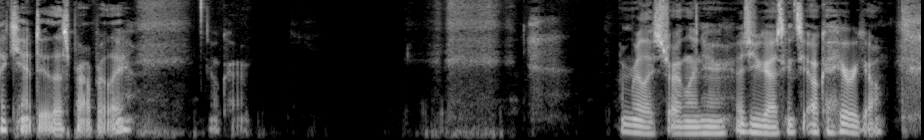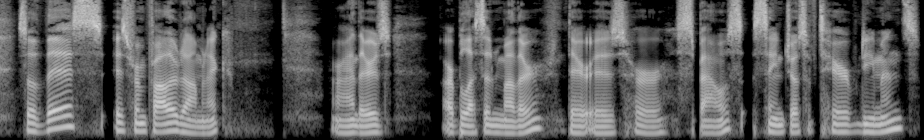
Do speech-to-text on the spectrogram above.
I can't do this properly. Okay. I'm really struggling here, as you guys can see. Okay, here we go. So this is from Father Dominic. All right, there's our Blessed Mother. There is her spouse, Saint Joseph, Terror of Demons.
